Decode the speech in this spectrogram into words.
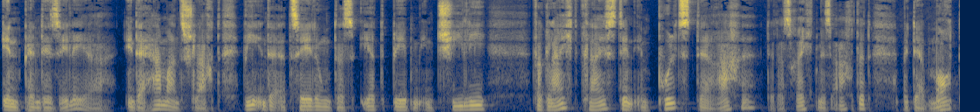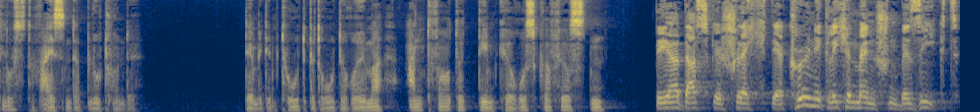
In Penthesilea, in der Hermannsschlacht, wie in der Erzählung Das Erdbeben in Chili, vergleicht Kleist den Impuls der Rache, der das Recht missachtet, mit der Mordlust reißender Bluthunde. Der mit dem Tod bedrohte Römer antwortet dem Cheruskerfürsten Der das Geschlecht der königlichen Menschen besiegt,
